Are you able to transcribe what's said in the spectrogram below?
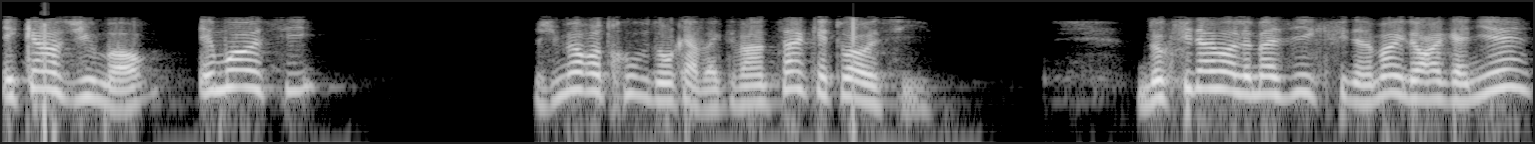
et 15 du mort, et moi aussi. Je me retrouve donc avec 25 et toi aussi. Donc finalement, le Mazik, finalement, il aura gagné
